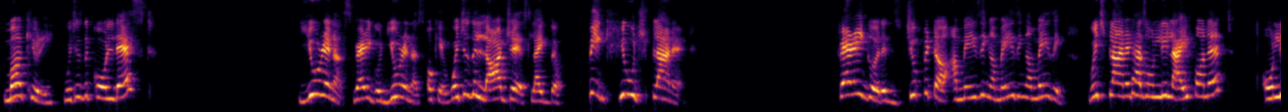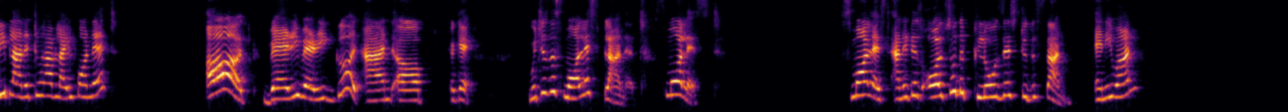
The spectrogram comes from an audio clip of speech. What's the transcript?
mercury which is the coldest uranus very good uranus okay which is the largest like the big, huge planet. Very good. It's Jupiter. Amazing, amazing, amazing. Which planet has only life on it? Only planet to have life on it? Earth. Very, very good. And uh, okay, which is the smallest planet? Smallest. Smallest. And it is also the closest to the sun. Anyone?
